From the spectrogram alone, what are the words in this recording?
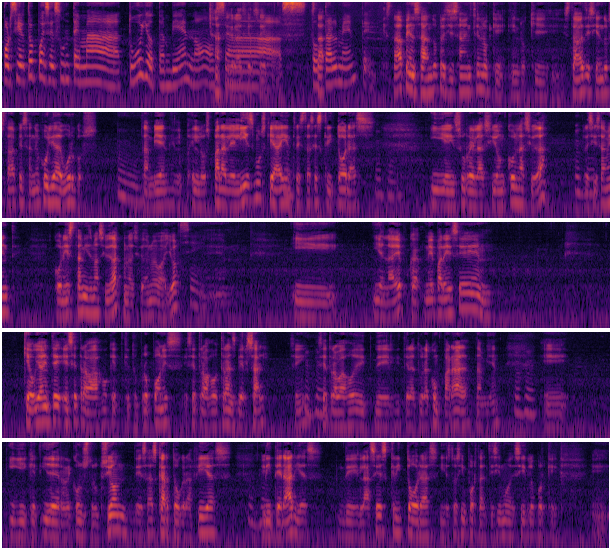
por cierto, pues es un tema tuyo también, ¿no? O sea, Gracias, totalmente. estaba pensando precisamente en lo que en lo que estabas diciendo, estaba pensando en Julia de Burgos. Mm. también, los paralelismos que hay mm. entre estas escritoras y en su relación con la ciudad, precisamente, con esta misma ciudad, con la ciudad de Nueva York. Eh, y, y en la época. Me parece que obviamente ese trabajo que, que tú propones, ese trabajo transversal, ¿sí? ese trabajo de, de, literatura comparada también, eh, y, que, y de reconstrucción de esas cartografías literarias de las escritoras, y esto es importantísimo decirlo porque eh,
